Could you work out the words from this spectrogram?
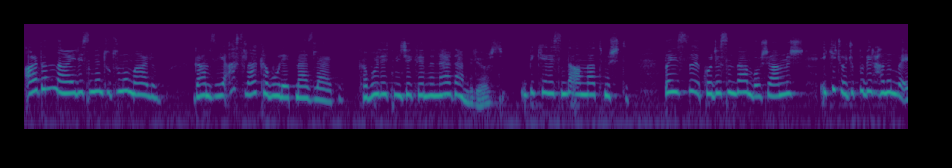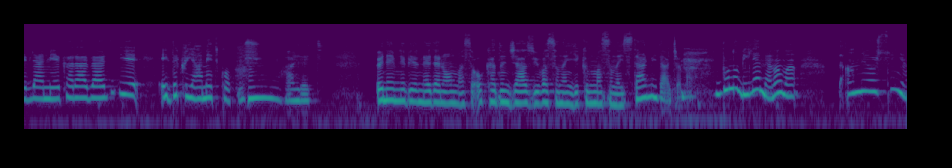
Arda'nın ailesinin tutumu malum. Gamze'yi asla kabul etmezlerdi. Kabul etmeyeceklerini nereden biliyorsun? Bir keresinde anlatmıştı. Dayısı kocasından boşanmış, iki çocuklu bir hanımla evlenmeye karar verdi diye evde kıyamet kopmuş. Hmm, hayret. Önemli bir neden olmasa o kadıncağız yuvasının yıkılmasını ister miydi acaba? Bunu bilemem ama anlıyorsun ya.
